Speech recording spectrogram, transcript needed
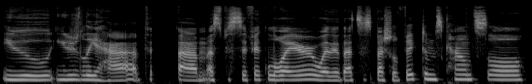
You usually have um, a specific lawyer, whether that's a special victims counsel.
